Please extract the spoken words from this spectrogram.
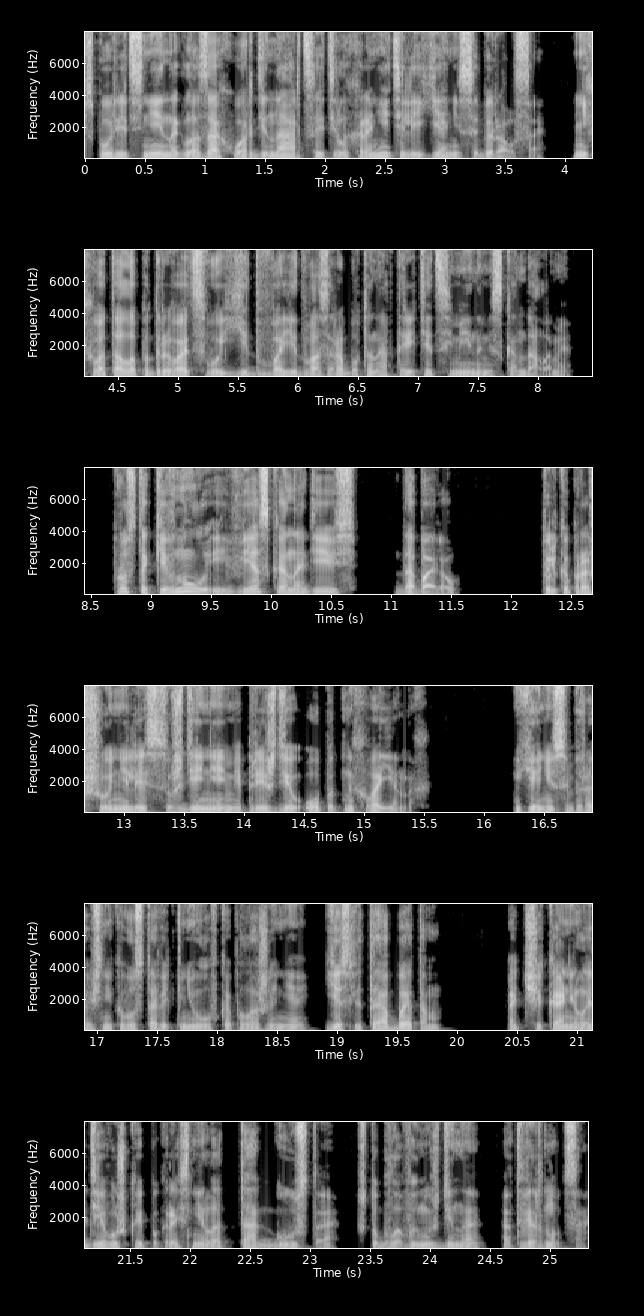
Спорить с ней на глазах у ординарца и телохранителей я не собирался. Не хватало подрывать свой едва-едва заработанный авторитет семейными скандалами. Просто кивнул и веско, надеюсь, добавил. Только прошу, не лезь с суждениями прежде опытных военных. Я не собираюсь никого ставить в неловкое положение, если ты об этом. Отчеканила девушка и покраснела так густо, что была вынуждена отвернуться.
